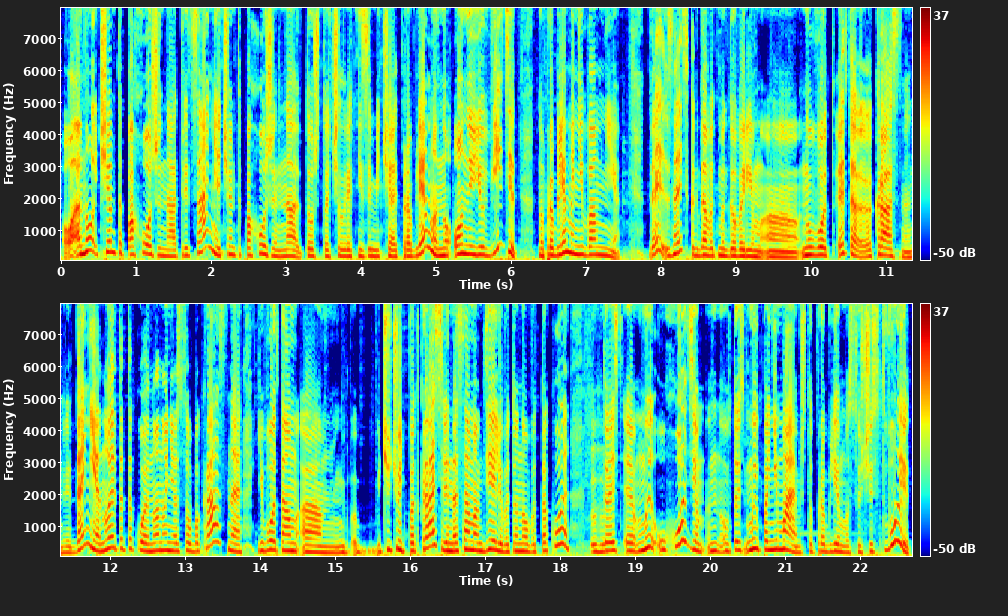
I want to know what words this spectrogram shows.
оно чем-то похоже на отрицание, чем-то похоже на то, что человек не замечает проблему, но он ее видит, но проблема не во мне. Да, знаете, когда вот мы говорим, э, ну вот это красное, он говорит, да не, ну это такое, но оно не особо красное, его там эм, чуть-чуть подкрасили, на самом деле вот оно вот такое, то есть э, мы уходим, ну, то есть мы понимаем, что проблема существует,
